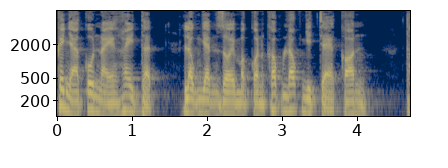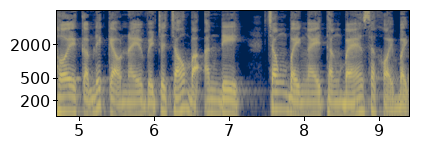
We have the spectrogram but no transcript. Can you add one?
Cái nhà cô này hay thật, Lộc nhận rồi mà còn khóc lóc như trẻ con. Thôi cầm lấy kẹo này về cho cháu bà ăn đi, Trong 7 ngày thằng bé sẽ khỏi bệnh.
